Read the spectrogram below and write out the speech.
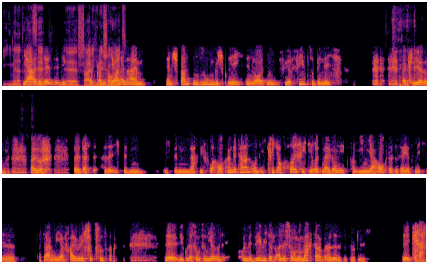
Die E-Mail-Adresse ja, also die, die, äh, schreibe ich in die Show. Ich gerne in einem entspannten Zoom-Gespräch den Leuten für viel zu billig erklären. Also, äh, das, also ich bin ich bin nach wie vor auch angetan und ich kriege auch häufig die Rückmeldung, von Ihnen ja auch, das ist ja jetzt nicht, äh, das sagen Sie ja freiwillig sozusagen, äh, wie gut das funktioniert und, und mit wem ich das alles schon gemacht habe. Also das ist wirklich äh, krass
